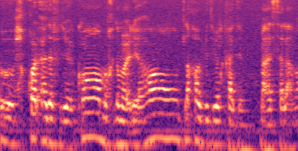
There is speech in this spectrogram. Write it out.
وحققوا الأهداف ديالكم وخدموا عليها ونتلاقاو في الفيديو القادم. مع السلامة.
